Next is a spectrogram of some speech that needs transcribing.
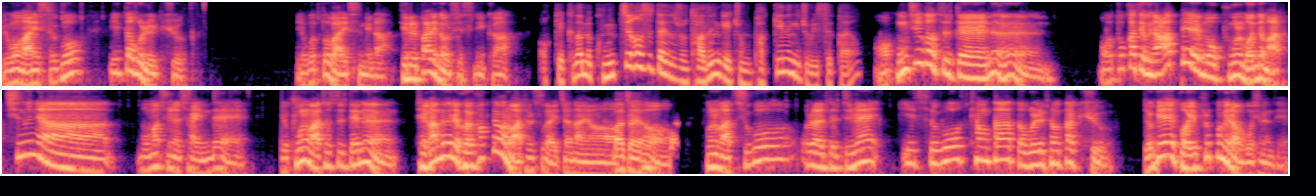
이거 많이 쓰고 EWQ 이것도 많이 씁니다. 딜을 빨리 넣을 수 있으니까 오케이. 그러면 궁 찍었을 때는 좀 다른 게 좀 바뀌는 게 좀 있을까요? 어, 공 찍었을 때는 어, 똑같아요. 그냥 앞에 뭐 궁을 먼저 맞히느냐 못 맞추느냐 차이인데 궁을 맞췄을 때는 재간둥이를 거의 확정으로 맞출 수가 있잖아요. 맞아요. 그래서 궁을 맞추고 올라갈 때쯤에 E 쓰고 평타 W 평타 Q 이게 거의 풀콤이라고 보시면 돼요.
